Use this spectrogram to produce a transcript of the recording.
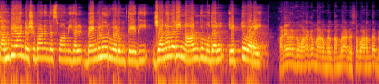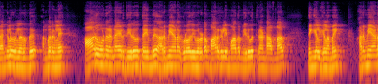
தம்பிரான் ரிஷபானந்த சுவாமிகள் பெங்களூர் வரும் தேதி ஜனவரி நான்கு முதல் எட்டு வரை. அனைவருக்கும் வணக்கம். நான் உங்கள் தம்பிரான் ரிஷபானந்தர் பெங்களூரிலிருந்து அன்பர்களே ஆறு ஒன்று ரெண்டாயிரத்தி இருபத்தைந்து அருமையான குரோதி வருடம் மார்கழி மாதம் இருபத்தி ரெண்டாம் நாள் திங்கட்கிழமை அருமையான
